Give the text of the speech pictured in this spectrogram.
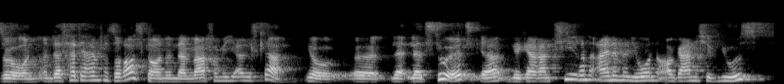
So, und, und das hat er einfach so rausgehauen und dann war für mich alles klar. Yo, uh, let's do it. Ja, wir garantieren eine Million organische Views.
